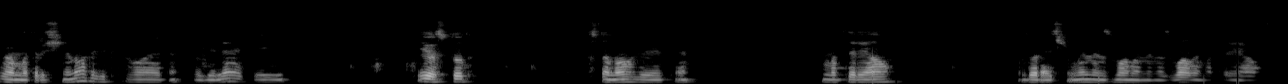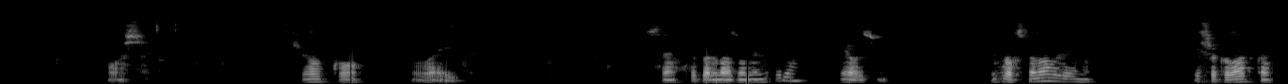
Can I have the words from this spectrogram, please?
Геометричні ноди відкриваєте, виділяєте її. І ось тут встановлюєте матеріал. До речі, ми з вами не назвали матеріал. Ось. Chocolate. Все, тепер названий матеріал. І ось він. Його встановлюємо. І шоколадка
